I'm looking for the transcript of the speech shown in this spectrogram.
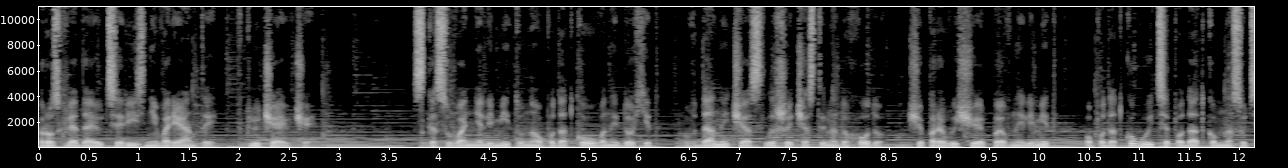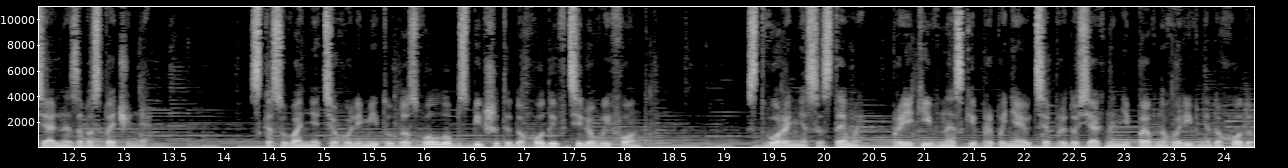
Розглядаються різні варіанти, включаючи скасування ліміту на оподатковуваний дохід, в даний час лише частина доходу, що перевищує певний ліміт, оподатковується податком на соціальне забезпечення. Скасування цього ліміту дозволило б збільшити доходи в цільовий фонд. Створення системи, при якій внески припиняються при досягненні певного рівня доходу,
